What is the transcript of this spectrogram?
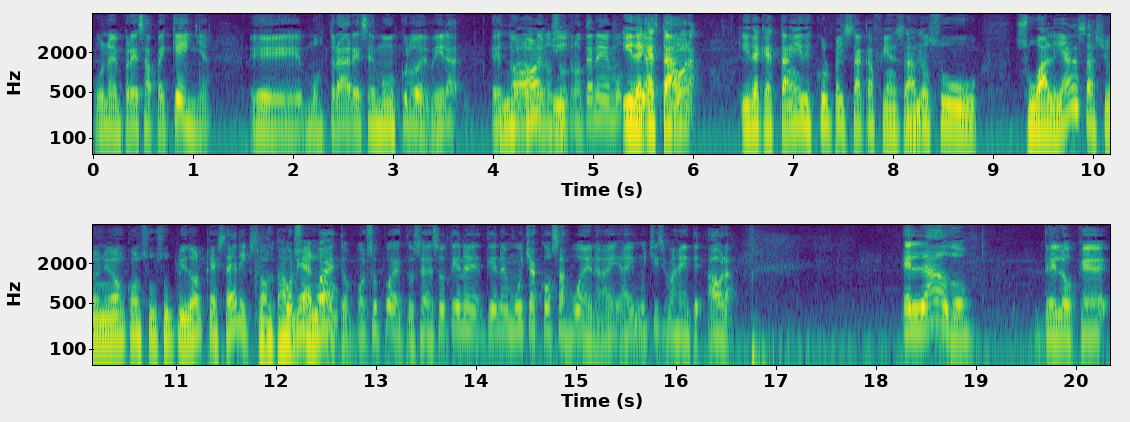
una empresa pequeña, eh, mostrar ese músculo de mira, esto No, es lo que y- nosotros tenemos y de que hasta están ahora y de que están y disculpa Isaac afianzando su su alianza, su unión con su suplidor que es Ericsson por también, ¿no? supuesto, por supuesto. O sea, eso tiene, tiene muchas cosas buenas. Hay, hay muchísima gente. Ahora, el lado de lo que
